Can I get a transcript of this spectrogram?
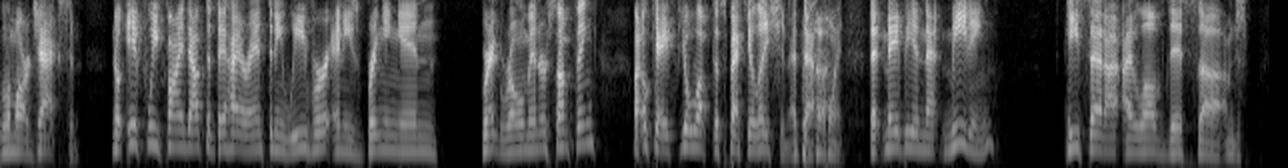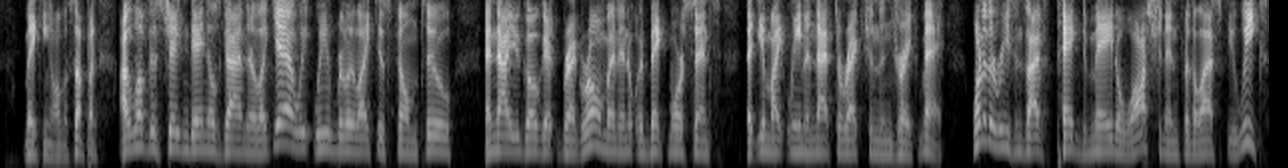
Lamar Jackson. No, if we find out that they hire Anthony Weaver and he's bringing in Greg Roman or something, uh, okay, fuel up the speculation at that point. That maybe in that meeting, he said, I, I love this. Uh, I'm just making all this up, but I love this Jayden Daniels guy. And they're like, yeah, we, we really like his film too. And now you go get Greg Roman, and it would make more sense that you might lean in that direction than Drake Maye. One of the reasons I've pegged Maye to Washington for the last few weeks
